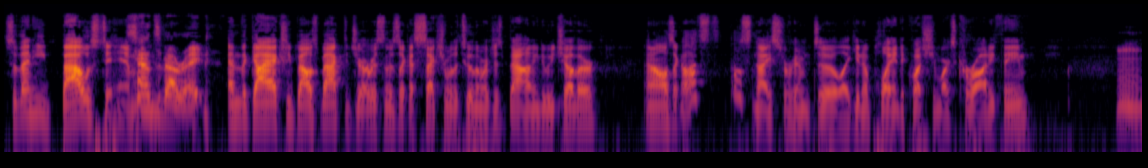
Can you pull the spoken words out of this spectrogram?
So then he bows to him, Sounds about right. and the guy actually bows back to Jervis, and there's like a section where the two of them are just bowing to each other. And I was like, oh, that's that was nice for him to like you know play into question mark's karate theme. Hmm.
